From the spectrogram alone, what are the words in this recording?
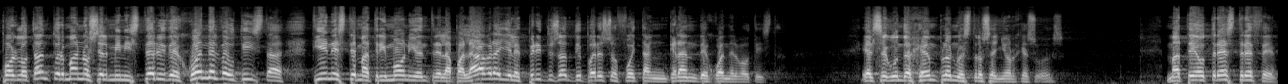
Por lo tanto, hermanos, el ministerio de Juan el Bautista tiene este matrimonio entre la palabra y el Espíritu Santo y por eso fue tan grande Juan el Bautista. El segundo ejemplo, nuestro Señor Jesús. Mateo 3:13.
